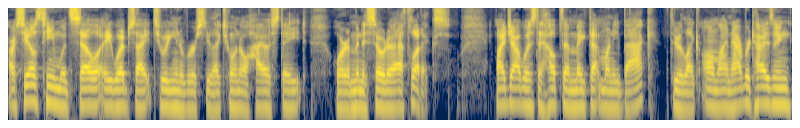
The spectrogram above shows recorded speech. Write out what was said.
our sales team would sell a website to a university like to an ohio state or a minnesota athletics. My job was to help them make that money back through like online advertising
